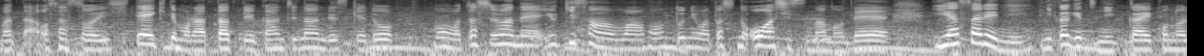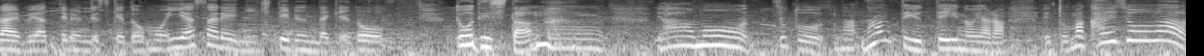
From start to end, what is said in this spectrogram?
またお誘いして来てもらったっていう感じなんですけどもう私はねゆきさんは本当に私のオアシスなので癒されに2ヶ月に1回このライブやってるんですけどもう癒されに来てるんだけどどうでした、いやもうちょっとななんて言っていいのやら、えっとまあ、会場は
